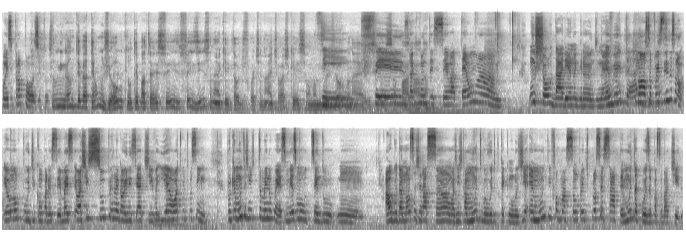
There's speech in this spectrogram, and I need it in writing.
com esse propósito. Se eu não me engano, teve até um jogo que um tempo atrás fez, fez isso, né? Aquele tal de Fortnite, eu acho que esse é o nome do Sim, jogo, né? Fizeram fez, parada. aconteceu até uma, um show da Ariana Grande, né? É verdade. Nossa, foi sensacional. Eu não pude comparecer, mas eu achei super legal a iniciativa e é Uhum. ótimo, tipo assim, porque muita gente também não conhece, mesmo sendo um algo da nossa geração, a gente tá muito envolvido com tecnologia, é muita informação pra gente processar, até muita coisa passa batido.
